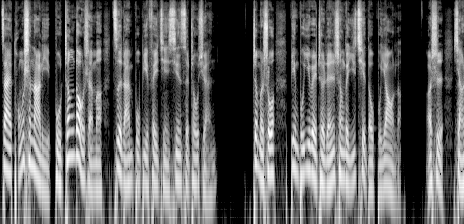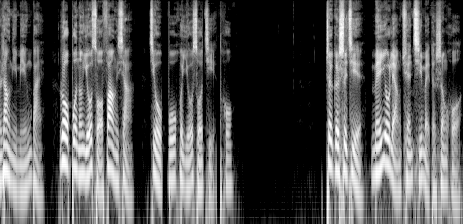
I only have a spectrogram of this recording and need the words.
在同事那里不争斗什么，自然不必费尽心思周旋。这么说，并不意味着人生的一切都不要了，而是想让你明白：若不能有所放下，就不会有所解脱。这个世界没有两全其美的生活，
